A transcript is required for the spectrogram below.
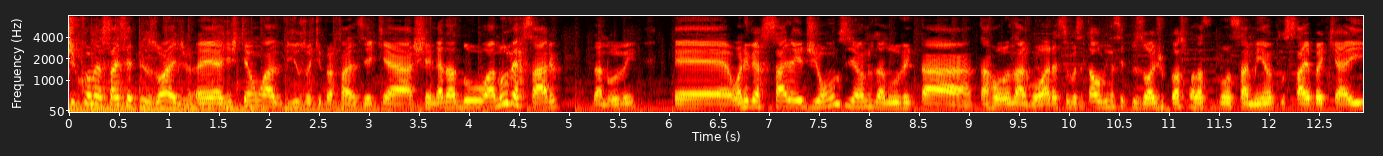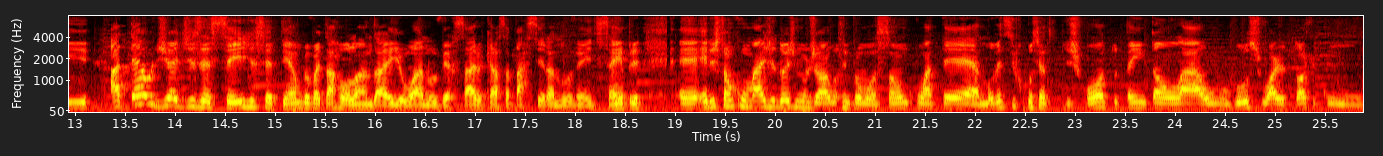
Antes de começar esse episódio, é, a gente tem um aviso aqui pra fazer, que é a chegada do aniversário da nuvem. É, o aniversário aí de 11 anos da nuvem que tá, tá rolando agora. Se você tá ouvindo esse episódio, próximo data do lançamento, saiba que aí até o dia 16 de setembro vai estar rolando aí o aniversário, que é essa parceira nuvem aí de sempre. É, eles estão com mais de 2 mil jogos em promoção, com até 95% de desconto. Tem então lá o Ghost War Tokyo com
